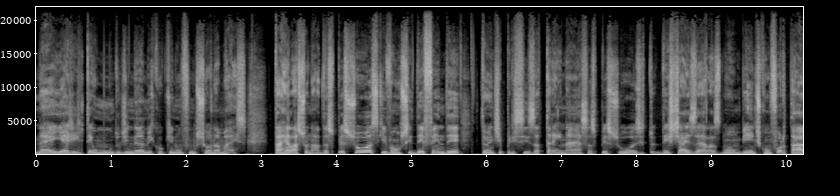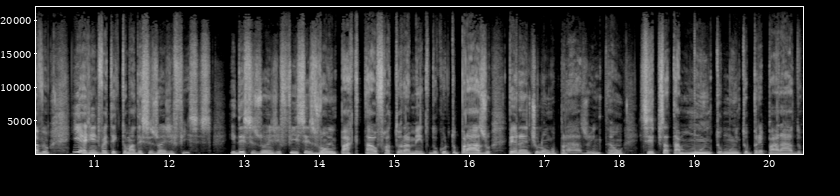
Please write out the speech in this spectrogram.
né, e a gente tem um mundo dinâmico que não funciona mais. Está relacionado às pessoas que vão se defender, então a gente precisa treinar essas pessoas e deixar elas num ambiente confortável, e a gente vai ter que tomar decisões difíceis. E decisões difíceis vão impactar o faturamento do curto prazo perante o longo prazo. Então, você precisa estar tá muito, muito preparado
